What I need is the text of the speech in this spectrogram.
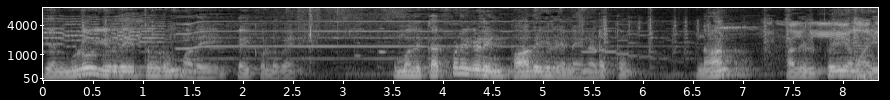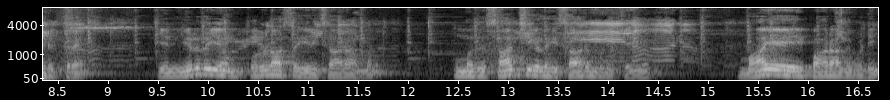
என் முழு இருதயத்தோடும் அதை கைக்கொள்ளுவேன். உமது கற்பனைகளின் பாதையில் என்னை நடத்தும். நான் அதில் பிரியமாயிருக்கிறேன். என் இருதயம் பொருளாசையை சாராமல் உமது சாட்சிகளை சாரும்படி செய்யும். மாயையை பாராதபடி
